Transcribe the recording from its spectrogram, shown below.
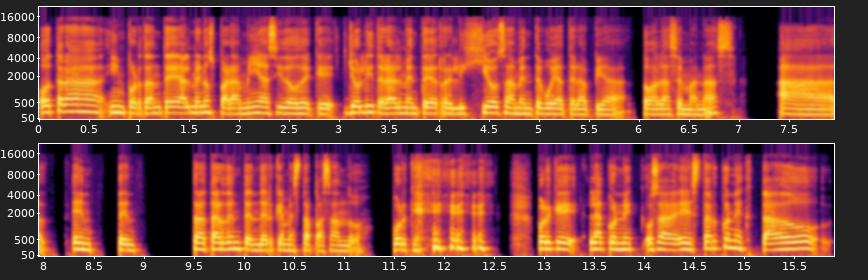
Otra importante, al menos para mí, ha sido de que yo literalmente religiosamente voy a terapia todas las semanas a tratar de entender qué me está pasando. Porque, porque la o sea, estar conectado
